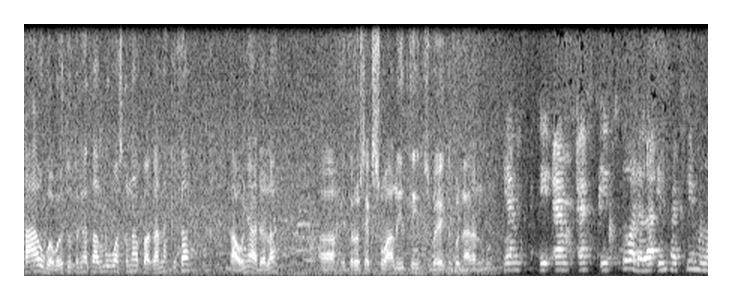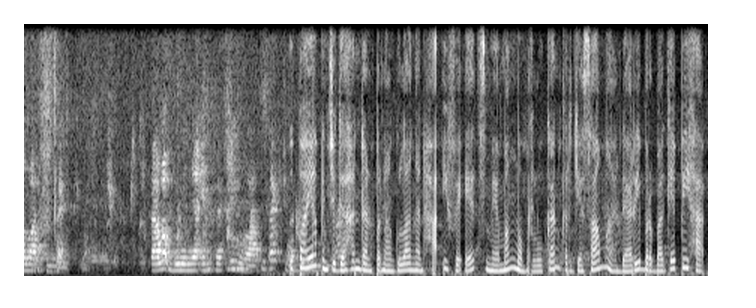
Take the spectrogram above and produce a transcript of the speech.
tahu bahwa itu ternyata luas. Kenapa? Karena kita tahunya adalah uh, heteroseksuality itu sebagai kebenaran bu. Yang IMS itu adalah infeksi menular seks. Kalau bunyinya infeksi menular seks. Upaya pencegahan dan penanggulangan HIV/AIDS memang memerlukan kerjasama dari berbagai pihak,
